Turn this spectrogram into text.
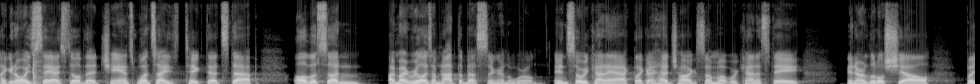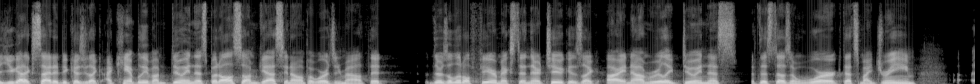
I can always say I still have that chance. Once I take that step, all of a sudden I might realize I'm not the best singer in the world. And so we kind of act like a hedgehog somewhat. We kind of stay in our little shell. But you got excited because you're like, I can't believe I'm doing this. But also, I'm guessing, I won't put words in your mouth, that there's a little fear mixed in there too. Cause like, all right, now I'm really doing this. If this doesn't work, that's my dream. Uh,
